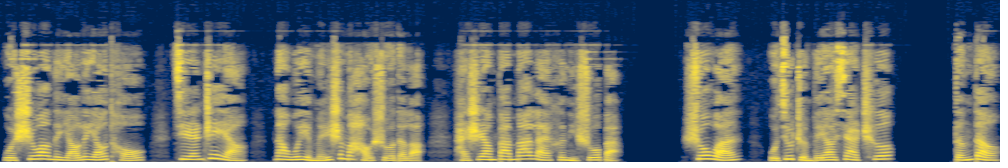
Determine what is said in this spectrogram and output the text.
我失望的摇了摇头。既然这样，那我也没什么好说的了，还是让爸妈来和你说吧。说完，我就准备要下车。等等，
